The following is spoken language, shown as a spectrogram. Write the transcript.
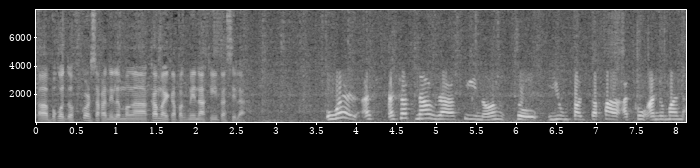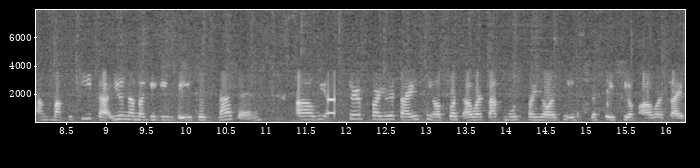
Uh, bukod of course sa kanilang mga kamay kapag may nakita sila. Well, as, as of now, Rafi, no, so yung pagtapa at kung ano man ang makikita, yun na magiging basis natin. Uh, we are still prioritizing, of course, our topmost priority is the safety of our drive,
